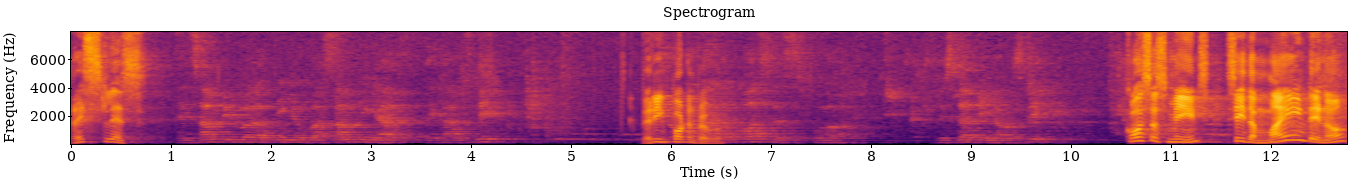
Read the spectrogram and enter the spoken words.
Restless. And some people are thinking about something else, they can't sleep. Very important, Prabhu. What are the causes for disturbing our sleep? Causes means, see, the mind, you know,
